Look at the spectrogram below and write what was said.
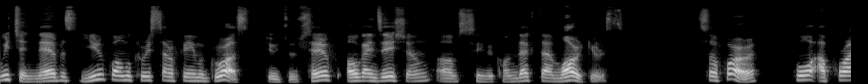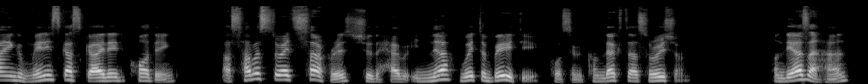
which enables uniform crystal film growth due to self-organization of semiconductor molecules. So far, for applying meniscus-guided coating, a substrate surface should have enough wettability for semiconductor solution. On the other hand,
